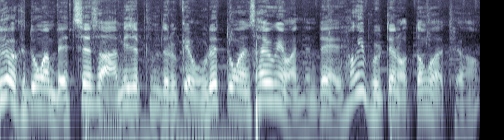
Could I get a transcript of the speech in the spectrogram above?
우리가 그동안 매치에서 Army 제품들을 꽤 오랫동안 사용해 왔는데 형이 볼 때는 어떤 것 같아요?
